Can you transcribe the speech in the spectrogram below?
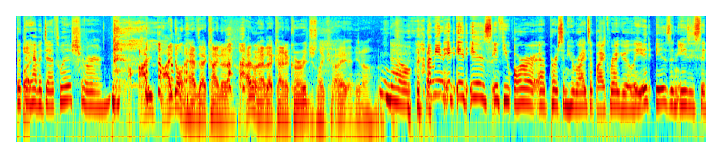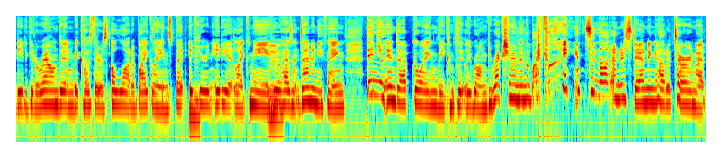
But, they have a death wish, or I I don't have that kind of I don't have that kind of courage. Like I you know no. I mean, it, it is if you are a person who rides a bike regularly, it is an easy city to get around in because there's a lot of bike lanes. But if mhm. you're an idiot like me who mm. hasn't done anything, then you end up going the completely wrong direction in the bike lanes and not understanding how to turn at,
